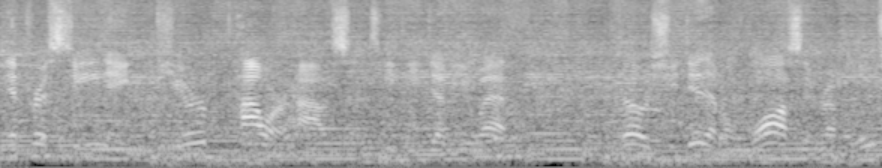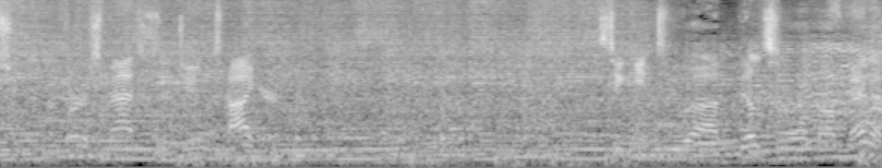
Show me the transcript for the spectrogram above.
Lena Prestine, a pure powerhouse in TPWF. Though she did have a loss in Revolution in the first match to June Tiger. Seeking to uh, build some more momentum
